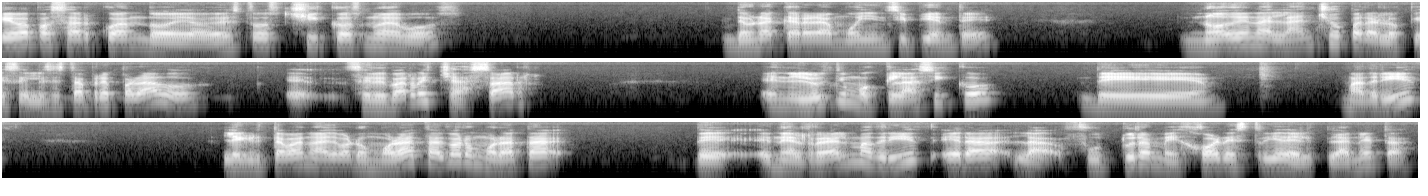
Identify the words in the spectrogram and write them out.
¿Qué va a pasar cuando eh, estos chicos nuevos de una carrera muy incipiente no den al ancho para lo que se les está preparado. Eh, se les va a rechazar. En el último clásico de Madrid, le gritaban a Álvaro Morata. Álvaro Morata de, en el Real Madrid era la futura mejor estrella del planeta.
